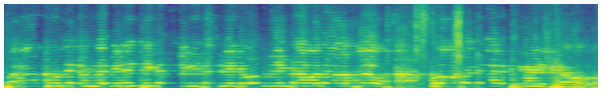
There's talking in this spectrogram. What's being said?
परापुरले यांना विनंती करतो की त्यांनी दोन मिनिटामध्ये आपलं वक्तव्य या ठिकाणी ठेवावं.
